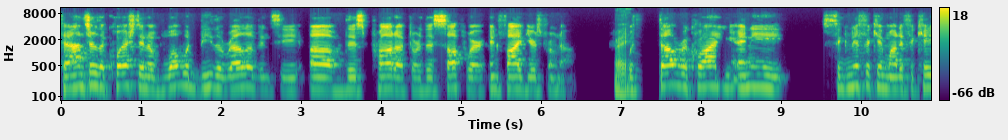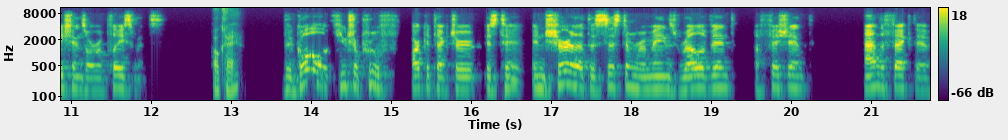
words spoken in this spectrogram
To answer the question of what would be the relevancy of this product or this software in five years from now, right. without requiring any significant modifications or replacements. Okay. The goal of future proof architecture is to ensure that the system remains relevant, efficient, and effective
